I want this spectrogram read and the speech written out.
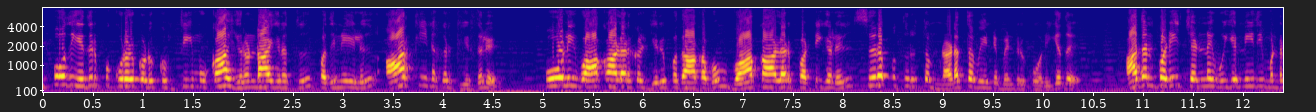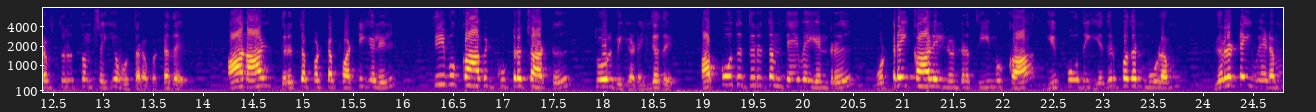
இப்போது எதிர்ப்பு குரல் கொடுக்கும் திமுக இரண்டாயிரத்து பதினேழு ஆர்கே நகர் தேர்தலில் போலி வாக்காளர்கள் இருப்பதாகவும் வாக்காளர் பட்டியலில் சிறப்பு திருத்தம் நடத்த வேண்டும் என்று கோரியது. அதன்படி சென்னை உயர்நீதிமன்றம் திருத்தம் செய்ய உத்தரவிட்டது. ஆனால் திருத்தப்பட்ட பட்டியலில் திமுகவின் குற்றச்சாட்டு தோல்வியடைந்தது. அப்போது திருத்தம் தேவை என்று ஒற்றை காலில் நின்ற திமுக இப்போது எதிர்ப்பதன் மூலம் இரட்டை வேடம்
